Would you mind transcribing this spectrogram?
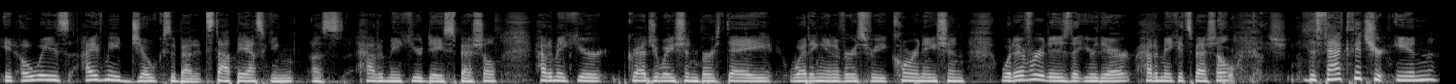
it always, I've made jokes about it. Stop asking us how to make your day special, how to make your graduation, birthday, wedding anniversary, coronation, whatever it is that you're there, how to make it special. The fact that you're in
